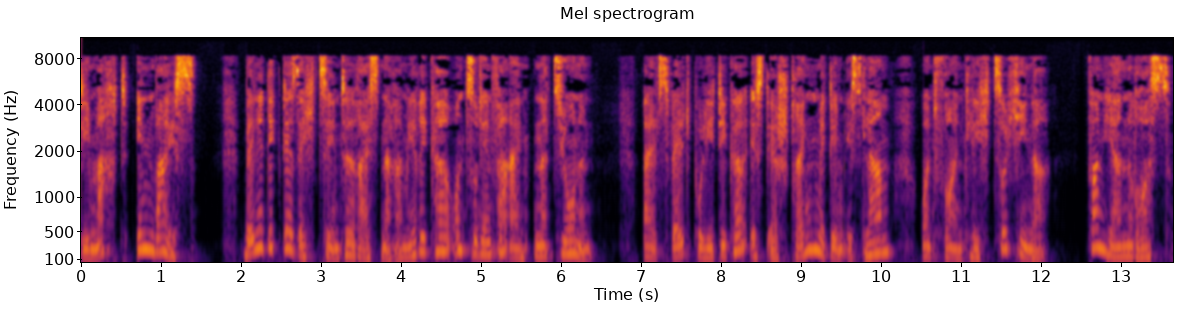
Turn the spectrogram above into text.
Die Macht in Weiß. Benedikt XVI. reist nach Amerika und zu den Vereinten Nationen. Als Weltpolitiker ist er streng mit dem Islam und freundlich zu China. Von Jan Ross.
